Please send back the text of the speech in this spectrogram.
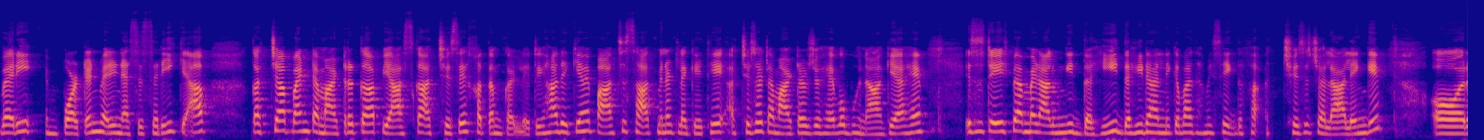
very important very necessary कि आप कच्चापन टमाटर का प्याज का अच्छे से ख़त्म कर ले तो यहाँ देखिए, हमें पाँच से सात मिनट लगे थे, अच्छे से टमाटर जो है वो भुना गया है। इस स्टेज पे अब मैं डालूँगी दही। दही डालने के बाद हम इसे एक दफ़ा अच्छे से चला लेंगे और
